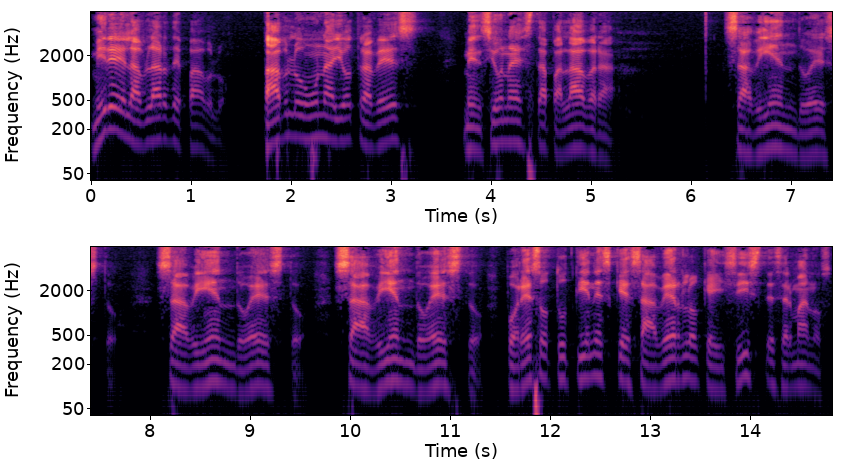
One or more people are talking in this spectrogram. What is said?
Mire el hablar de Pablo. Pablo una y otra vez menciona esta palabra, sabiendo esto, sabiendo esto, sabiendo esto. Por eso tú tienes que saber lo que hiciste, hermanos.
